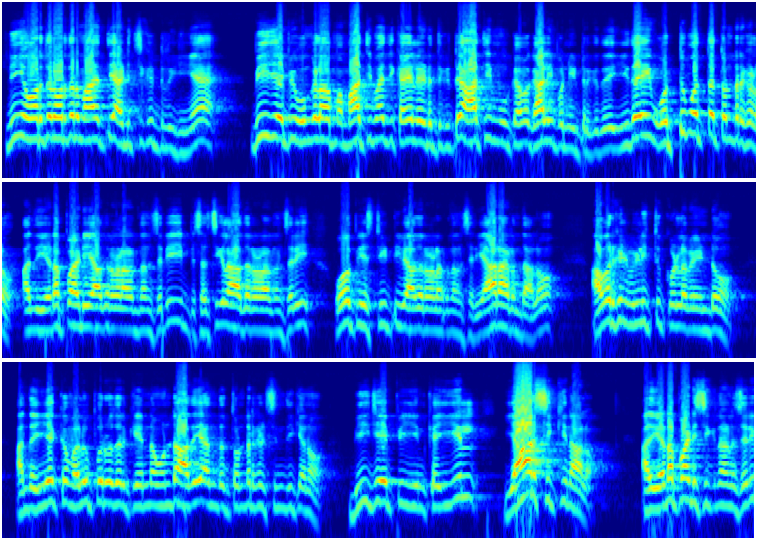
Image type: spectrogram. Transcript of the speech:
நீங்கள் ஒருத்தர் ஒருத்தர் மாற்றி அடிச்சுக்கிட்டு இருக்கீங்க. பிஜேபி உங்களை மா- மாற்றி கையில் எடுத்துக்கிட்டு அதிமுகவை காலி பண்ணிட்டு இருக்குது. இதை ஒட்டுமொத்த தொண்டர்களும் அது எடப்பாடி ஆதரவாளர் இருந்தாலும் சரி சசிகலா ஆதரவாளர் இருந்தாலும் சரி ஓபிஎஸ் டிடிவி ஆதரவாளர் இருந்தாலும் சரி யாராக இருந்தாலும் அவர்கள் விழித்து கொள்ள வேண்டும். அந்த இயக்கம் வலுப்பெறுவதற்கு என்ன உண்டோ அதை அந்த தொண்டர்கள் சிந்திக்கணும். பிஜேபியின் கையில் யார் சிக்கினாலும் அது எடப்பாடி சிக்கினாலும் சரி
